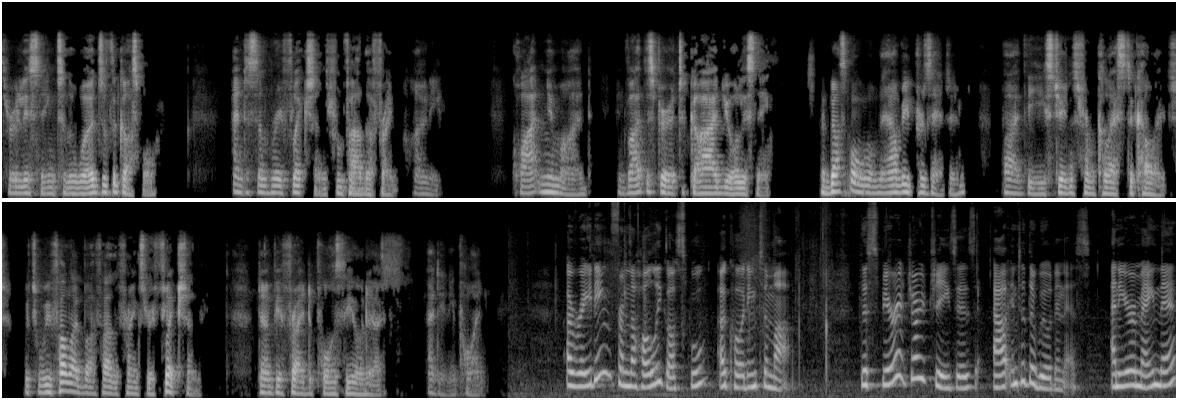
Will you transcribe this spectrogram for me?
through listening to the words of the gospel and to some reflections from Father Frank Moloney. Quieten your mind, invite the Spirit to guide your listening. The gospel will now be presented by the students from Colester College, which will be followed by Father Frank's reflection. Don't be afraid to pause the audio at any point. A reading from the Holy Gospel according to Mark. The Spirit drove Jesus out into the wilderness, and he remained there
